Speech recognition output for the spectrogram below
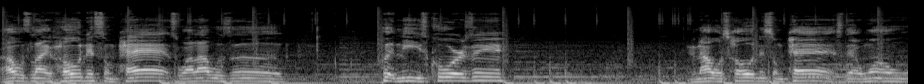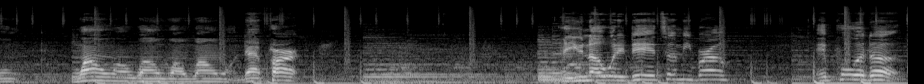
I was like holding some pads while I was uh putting these cores in and I was holding some pads that one, one, one, one, one, one, one. That part. And you know what it did to me, bro? It pulled up.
